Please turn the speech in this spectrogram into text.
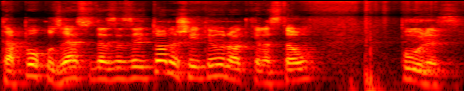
tapou com os restos das azeitonas, sheiteorot, que elas estão puras.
